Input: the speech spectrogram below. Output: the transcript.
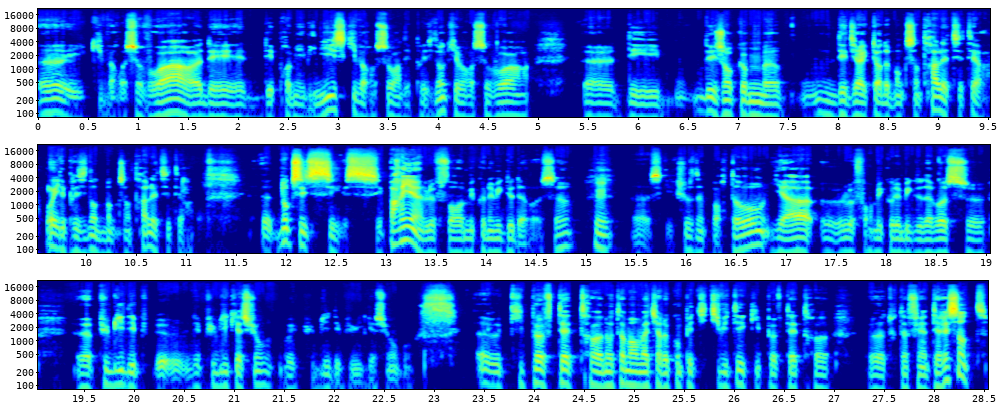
euh, qui va recevoir des, des premiers ministres, qui va recevoir des présidents, qui va recevoir euh, des, des gens comme euh, des directeurs de banque centrale, etc., oui. des présidents de banque centrale, etc. Euh, donc c'est c'est pas rien le forum économique de Davos. Hein. Euh, c'est quelque chose d'important. Il y a euh, le forum économique de Davos publie des, des publications, oui, publie des publications bon, qui peuvent être, notamment en matière de compétitivité, qui peuvent être tout à fait intéressantes.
